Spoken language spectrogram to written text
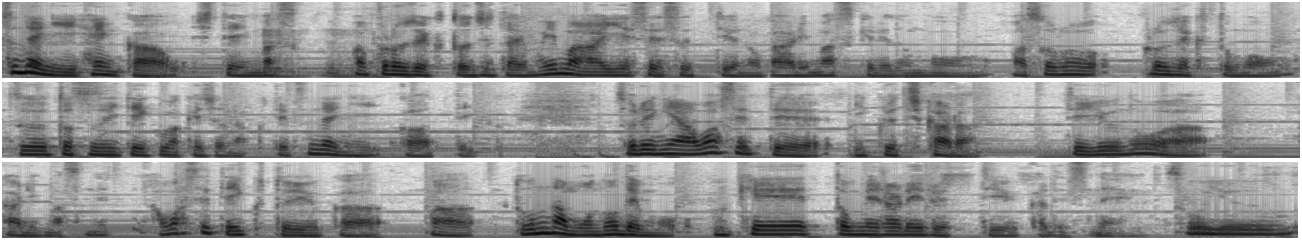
常に変化をしています。うんうんまあプロジェクト自体も今 ISS っていうのがありますけれども、まあそのプロジェクトもずっと続いていくわけじゃなくて常に変わっていく。それに合わせていく力っていうのはありますね。合わせていくというか、まあどんなものでも受け止められるっていうかですね、そういう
